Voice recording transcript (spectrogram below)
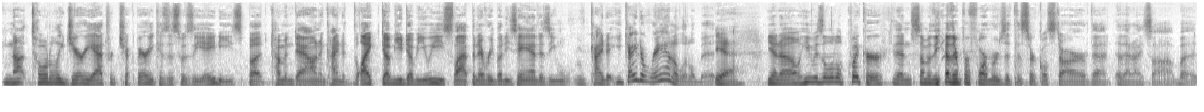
not totally geriatric Chuck Berry because this was the 80s, but coming down and kind of like WWE slapping everybody's hand as he kind of he kind of ran a little bit. Yeah. You know, he was a little quicker than some of the other performers at the Circle Star that that I saw, but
